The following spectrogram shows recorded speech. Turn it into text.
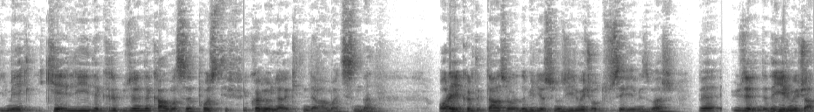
22.50'yi de kırıp üzerinde kalması pozitif yukarı yönlü hareketin devamı açısından. Orayı kırdıktan sonra da biliyorsunuz 23.30 seviyemiz var ve üzerinde de 23.60.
